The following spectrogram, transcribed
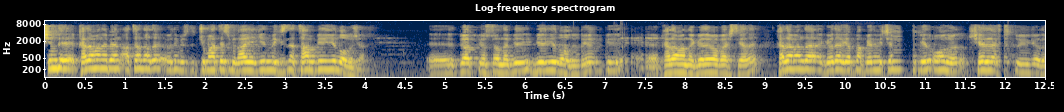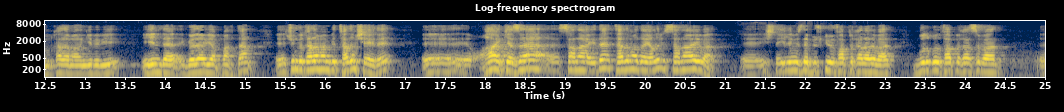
Şimdi Karaman'a ben atanalı önümüzde cumartesi günü ayın 22'sinde tam bir yıl olacak. E, dört gün sonra bir, bir yıl oluyor. Bir, e, Karaman'da göreve başlayalı. Karaman'da görev yapmak benim için bir onur, şeref duyuyorum Karaman gibi bir ilde görev yapmaktan. E, çünkü Karaman bir tarım şehri. E, herkese sanayide tarıma dayalı bir sanayi var. E, işte ilimizde bisküvi fabrikaları var, bulgur fabrikası var, e,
